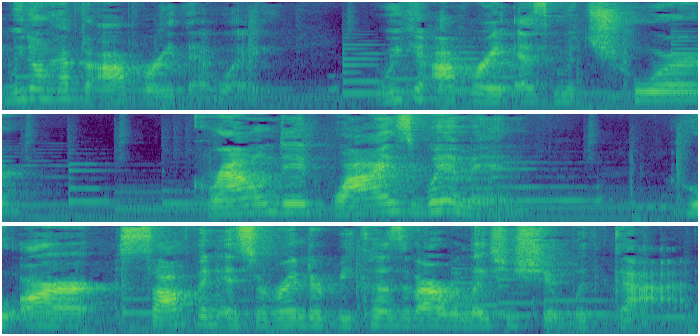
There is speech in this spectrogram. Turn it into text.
We don't have to operate that way. We can operate as mature, grounded, wise women who are softened and surrendered because of our relationship with God.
